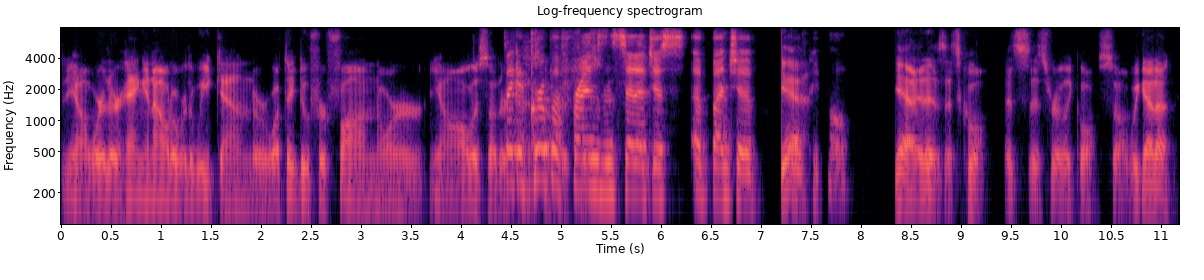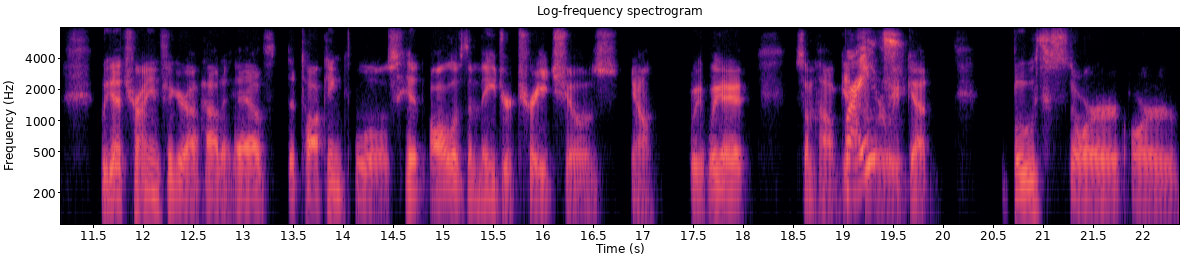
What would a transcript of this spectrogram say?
you know where they're hanging out over the weekend or what they do for fun or you know all this other It's like a group of friends just- instead of just a bunch of yeah people. Yeah, it is. It's cool. It's it's really cool. So we gotta we gotta try and figure out how to have the talking pools hit all of the major trade shows. You know, we we gotta somehow get Right? to where we've got booths or or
